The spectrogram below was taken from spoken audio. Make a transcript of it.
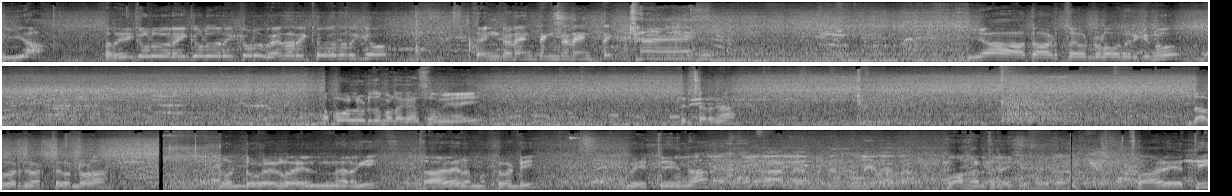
യാ ഇറങ്ങിക്കോളൂ ഇറങ്ങിക്കോളൂ ഇറങ്ങിക്കോളൂ. വേഗം ഇറങ്ങിക്കോ വേഗം ഇറങ്ങിക്കോ. ടെങ്കടങ് ടെങ്കടങ് ടാങ്. യാ അത് അടുത്ത കൊണ്ടുള്ള വന്നിരിക്കുന്നു. അപ്പോൾ ഇവിടുന്ന് മടങ്ങാൻ സമയമായി. തിരിച്ചിറങ്ങാം. ഇതാ വരുന്നു അടുത്ത കൊണ്ടോളാം. കൊണ്ടുപോയിൽ നിന്ന് ഇറങ്ങി താഴെ നമുക്ക് വേണ്ടി വെയിറ്റ് ചെയ്യുന്ന വാഹനത്തിലേക്ക്. താഴെ എത്തി.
